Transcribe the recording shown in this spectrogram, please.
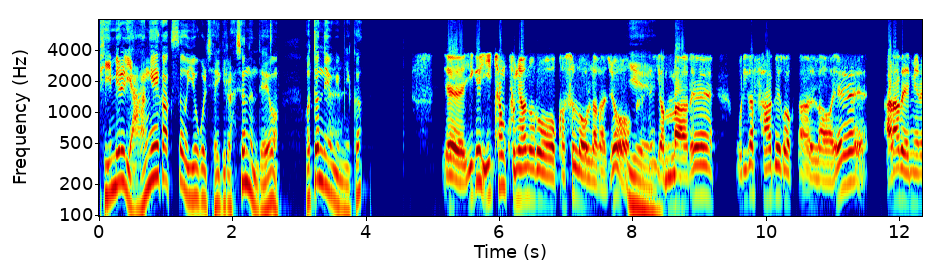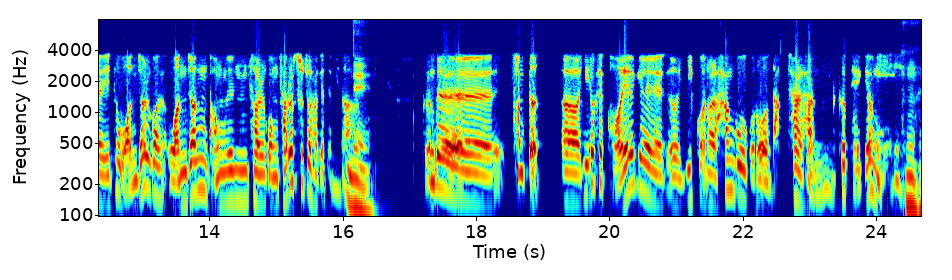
비밀 양해 각서 의혹을 제기를 하셨는데요. 어떤 내용입니까? 예, 이게 2009년으로 거슬러 올라가죠. 예. 연말에 우리가 400억 달러의 아랍에미레이트 원전, 건- 원전 건설 공사를 수주하게 됩니다. 네. 그런데 선뜻 어, 이렇게 거액의 그 이권을 한국으로 낙찰한 그 배경이 음흠.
